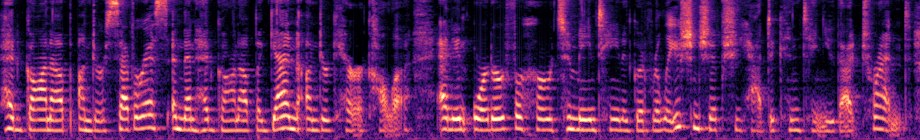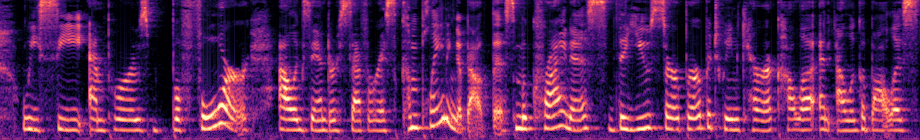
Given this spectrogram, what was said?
had gone up under Severus and then had gone up again under Caracalla. And in order for her to maintain a good relationship, she had to continue that trend. We see emperors before Alexander Severus complaining about this. Macrinus, the usurper between Caracalla and Elagabalus.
